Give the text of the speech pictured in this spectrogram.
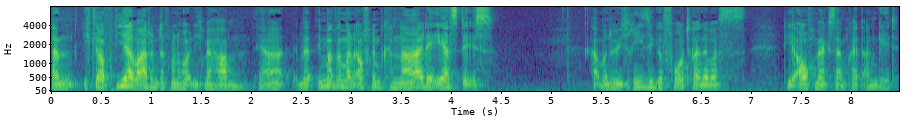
Ähm, ich glaube, die Erwartung darf man heute nicht mehr haben. Ja? Immer wenn man auf einem Kanal der Erste ist, hat man natürlich riesige Vorteile, was die Aufmerksamkeit angeht.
